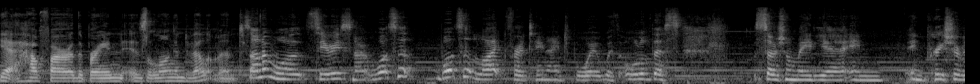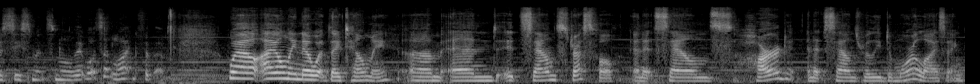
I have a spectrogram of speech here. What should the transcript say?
yeah how far the brain is along in development. So on a more serious note, what's it what's it like for a teenage boy with all of this social media and, and pressure of assessments and all that? What's it like for them? Well, I only know what they tell me, um, and it sounds stressful, and it sounds hard, and it sounds really demoralizing.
